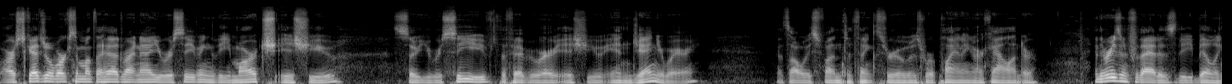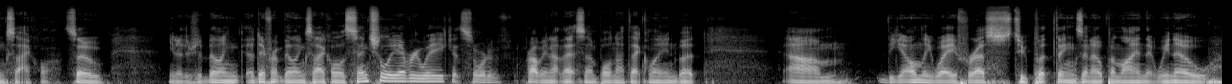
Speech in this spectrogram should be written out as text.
our schedule works a month ahead. Right now, you're receiving the March issue, so you received the February issue in January. That's always fun to think through as we're planning our calendar. And the reason for that is the billing cycle. So, you know, there's a billing a different billing cycle essentially every week. It's sort of probably not that simple, not that clean, but um, the only way for us to put things in open line that we know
